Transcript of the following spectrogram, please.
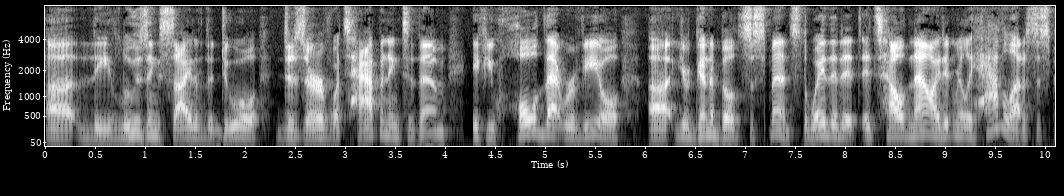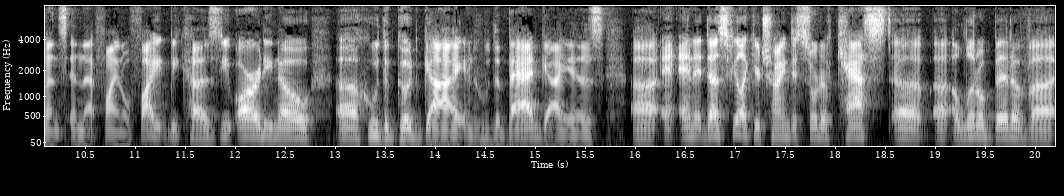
uh, the losing side of the duel deserve what's happening to them? If you hold that reveal, uh, you're going to build suspense. The way that it, it's held now, I didn't really have a lot of suspense in that final fight because you already know uh, who the good guy and who the bad guy is. Uh, and it does feel like you're trying to sort of cast uh, a little bit of uh,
